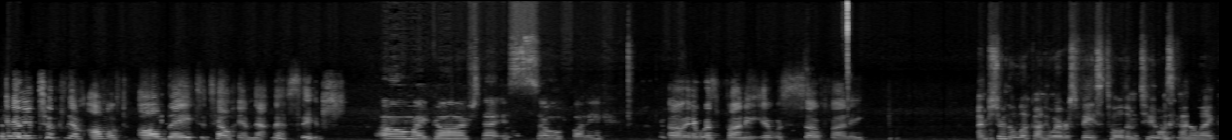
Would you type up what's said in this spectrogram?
And it took them almost all day to tell him that message. Oh my gosh, that is so funny. Oh, it was funny. It was so funny. I'm sure the look on whoever's face told him too was kind of like,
